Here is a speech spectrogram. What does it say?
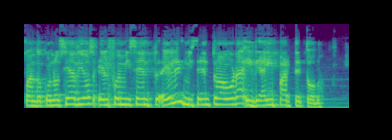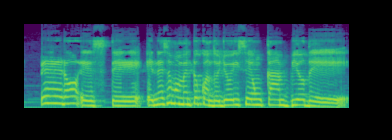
cuando conocí a Dios, Él fue mi centro, Él es mi centro ahora y de ahí parte todo. Pero este, en ese momento cuando yo hice un cambio de,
